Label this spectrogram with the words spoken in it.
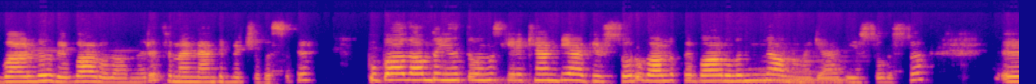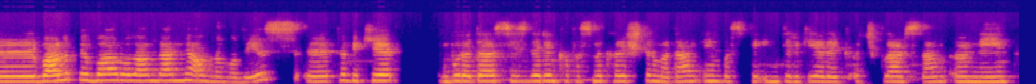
varlığı ve var olanları temellendirme çabasıdır. Bu bağlamda yanıtlamamız gereken diğer bir soru varlık ve var olanın ne anlama geldiği sorusu. Ee, varlık ve var olandan ne anlamalıyız? Ee, tabii ki burada sizlerin kafasını karıştırmadan en basite indirgeyerek açıklarsam örneğin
